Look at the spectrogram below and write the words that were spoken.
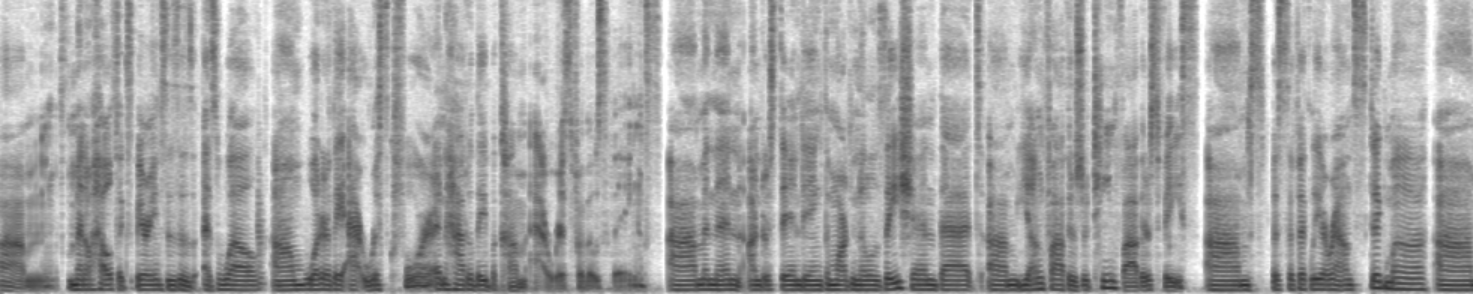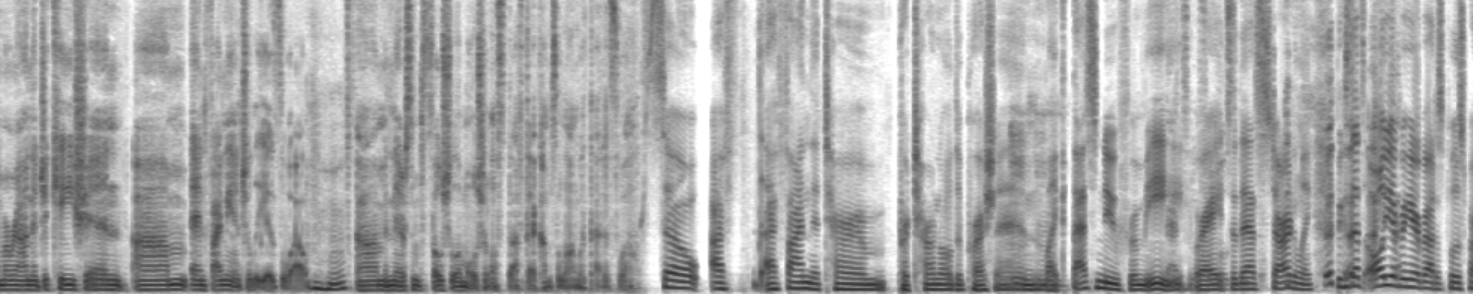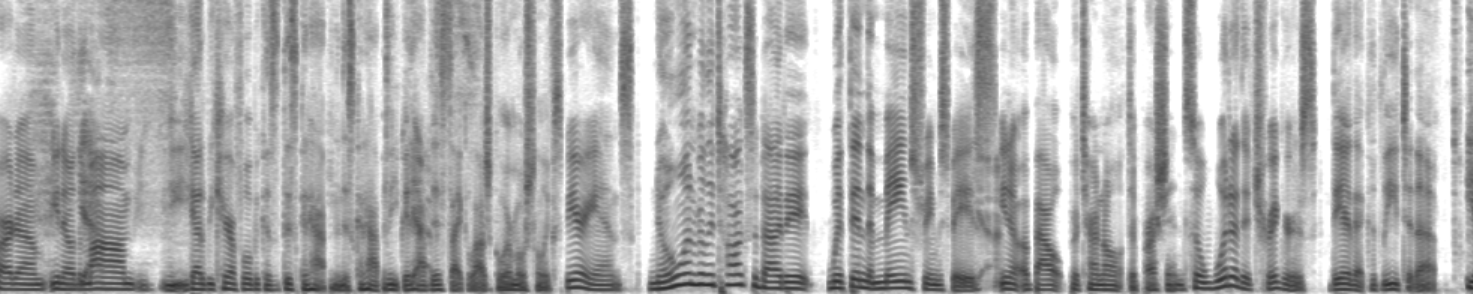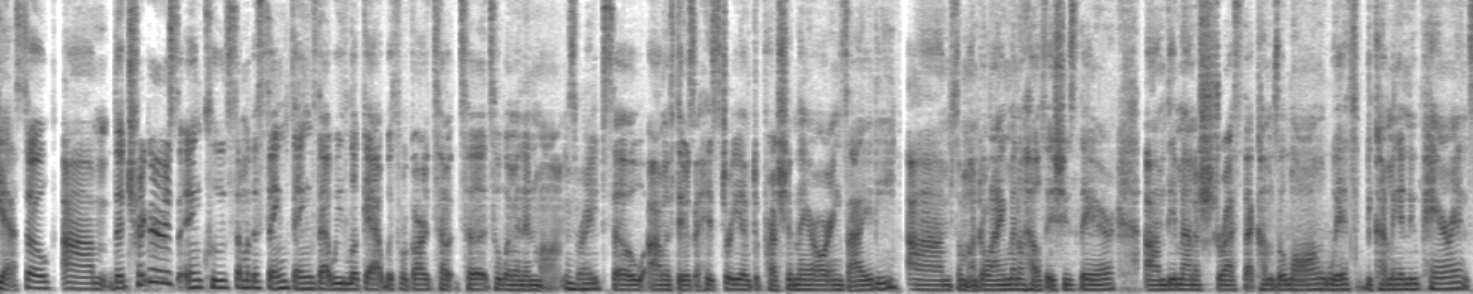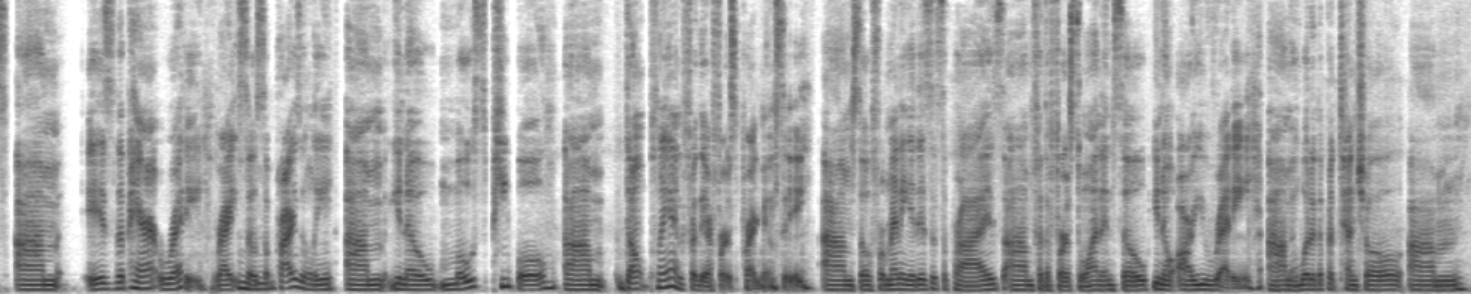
mental health experiences as, as well? Well. Um, what are they at risk for, and how do they become at risk for those things? Um, and then understanding the marginalization that um, young fathers or teen fathers face, um, specifically around stigma, um, around education, um, and financially as well. Mm-hmm. and there's some social emotional stuff that comes along with that as well. So I, I find the term paternal depression mm-hmm. like that's new for me, right? So that's startling because that's all you ever hear about is postpartum. You know, the yes. mom, you, you got to be careful because this could happen and this could happen. You could yes. have this psychological or emotional experience. No one really talks about it within the mainstream space, yeah. you know, about paternal depression. So, what are the triggers there that could lead to that? Yeah, so um, the triggers include some of the same things that we look at with regard to, to, to women and moms, mm-hmm. right? So um, if there's a history of depression there or anxiety, um, some underlying mental health issues there, um, the amount of stress that comes along with becoming a new parent, um, is the parent ready, right? Mm-hmm. So surprisingly, um, you know, most people um, don't plan for their first pregnancy. Um, so for many, it is a surprise um, for the first one. And so, you know, are you ready? Um, and what are the potential um,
